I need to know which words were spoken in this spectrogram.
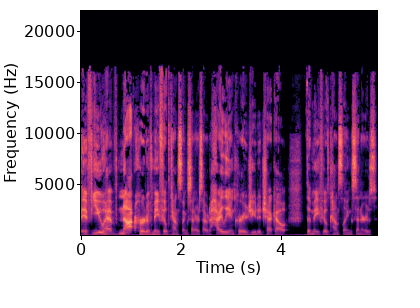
if you have not heard of Mayfield Counseling Centers, I would highly encourage you to check out the Mayfield Counseling Centers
